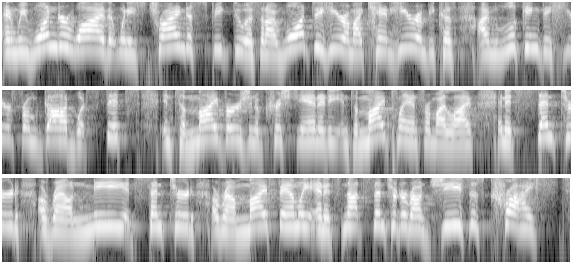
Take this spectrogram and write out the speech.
And we wonder why that when he's trying to speak to us and I want to hear him, I can't hear him because I'm looking to hear from God what fits into my version of Christianity, into my plan for my life. And it's centered around me, it's centered around my family, and it's not centered around Jesus Christ.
